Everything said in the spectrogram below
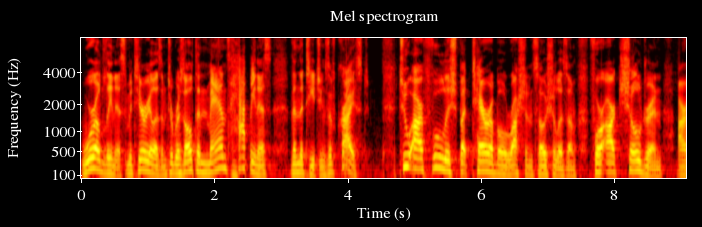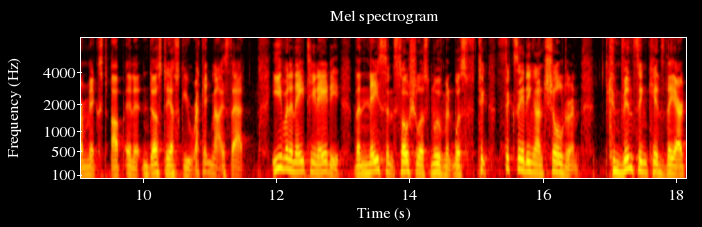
worldliness, materialism, to result in man's happiness than the teachings of Christ to our foolish but terrible Russian socialism, for our children are mixed up in it. And Dostoevsky recognized that. Even in 1880, the nascent socialist movement was fixating on children, convincing kids they are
